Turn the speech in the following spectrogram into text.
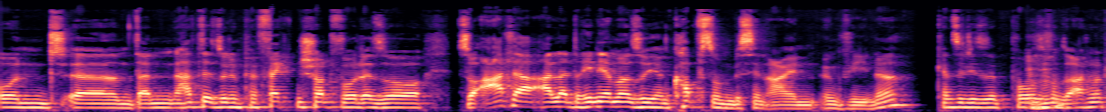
Und ähm, dann hat er so den perfekten Shot, wo der so, so Adler, alle drehen ja immer so ihren Kopf so ein bisschen ein, irgendwie, ne? Kennst du diese Pose mhm. von so Adlern?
